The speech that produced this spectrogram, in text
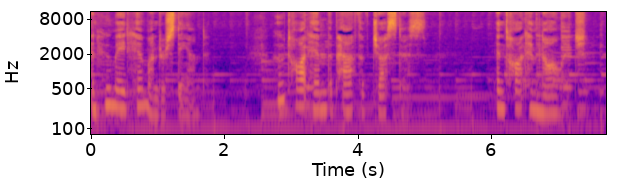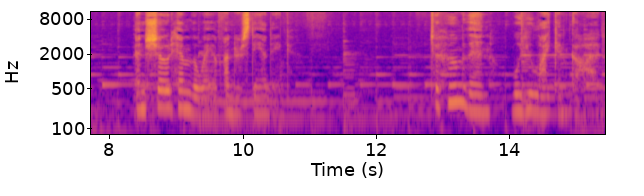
And who made him understand? Who taught him the path of justice, and taught him knowledge, and showed him the way of understanding? To whom then will you liken God?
